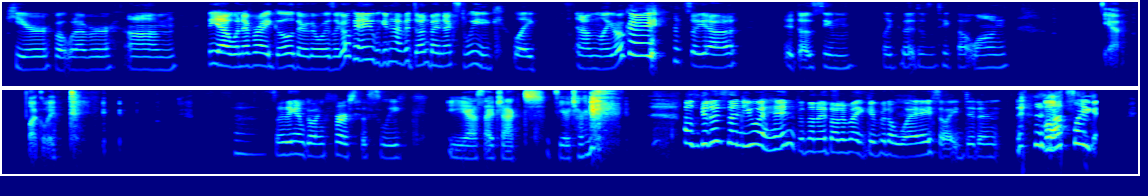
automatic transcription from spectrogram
here, but whatever. Um but yeah, whenever I go there, they're always like, "Okay, we can have it done by next week." Like, and I'm like, "Okay." so yeah, it does seem like that it doesn't take that long. Yeah, luckily. So I think I'm going first this week. yes, I checked. It's your turn. I was gonna send you a hint, but then I thought it might give it away, so I didn't. well, that's like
